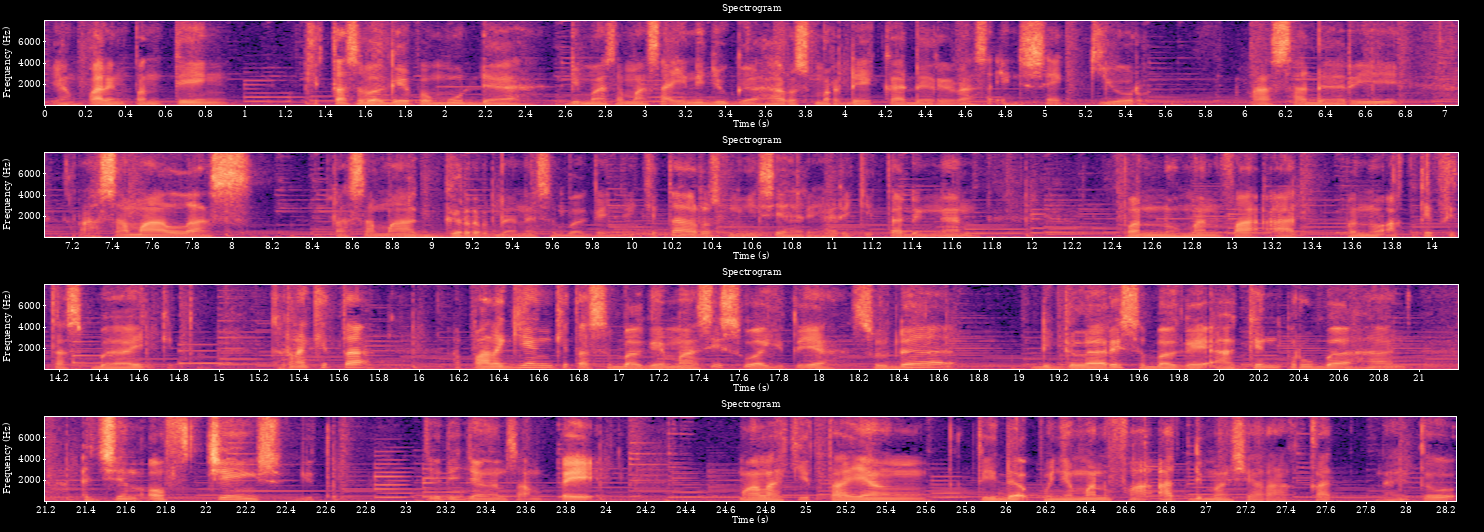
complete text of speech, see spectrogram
Yang paling penting kita sebagai pemuda di masa-masa ini juga harus merdeka dari rasa insecure, rasa dari rasa malas, rasa mager dan lain sebagainya kita harus mengisi hari-hari kita dengan penuh manfaat penuh aktivitas baik gitu karena kita apalagi yang kita sebagai mahasiswa gitu ya sudah digelari sebagai agen perubahan agent of change gitu jadi jangan sampai malah kita yang tidak punya manfaat di masyarakat nah itu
